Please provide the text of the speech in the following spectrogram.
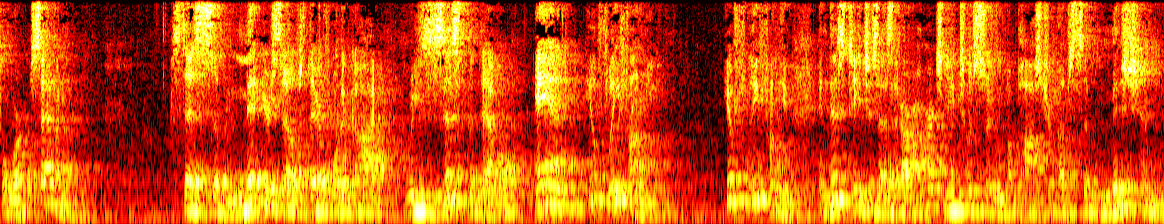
4 7 says, Submit yourselves therefore to God, resist the devil, and he'll flee from you. He'll flee from you. And this teaches us that our hearts need to assume a posture of submission.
